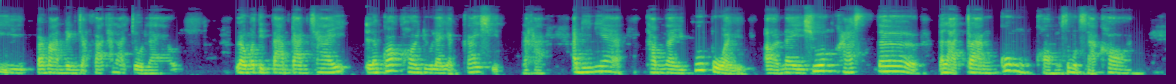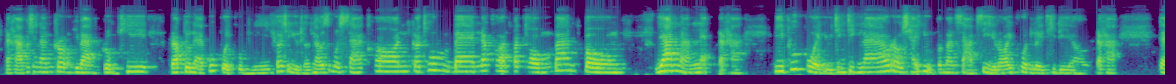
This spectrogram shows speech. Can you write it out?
ดีประมาณหนึ่งจากฟ้าทลายโจรแล้ว เรามาติดตามการใช้แล้วก็คอยดูแลอย่างใกล้ชิดนะคะ อันนี้เนี่ยทำในผู้ป่วยในช่วงคลัสเตอร์ตลาดกลางกุ้งของสมุทรสาครนะคะเพราะฉะนั้นโรงพยาบาลกลุ่มที่รับดูแลผู้ป่วยกลุ่มนี้ ก็จะอยู่แถวๆสมุทรสาคร กระทุ่มแบนนครปฐมบ้านโปงย่านนั้นแหละนะคะ มีผู้ป่วยอยู่จริง ๆ แล้วเราใช้อยู่ประมาณ 3-400 คนเลยทีเดียวนะคะ แต่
